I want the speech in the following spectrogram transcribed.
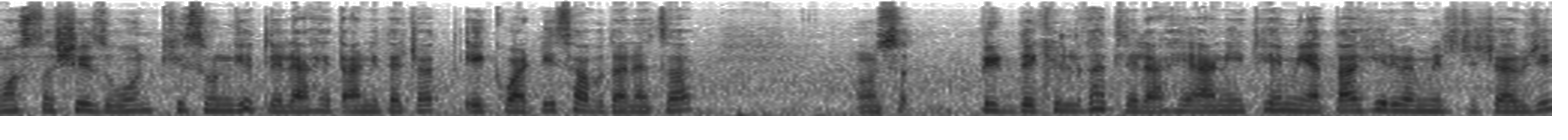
मस्त शिजवून खिसून घेतलेले आहेत आणि त्याच्यात एक वाटी साबुदाण्याचा पीठ देखील घातलेलं आहे. आणि इथे मी आता हिरव्या मिरचीच्या ऐवजी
